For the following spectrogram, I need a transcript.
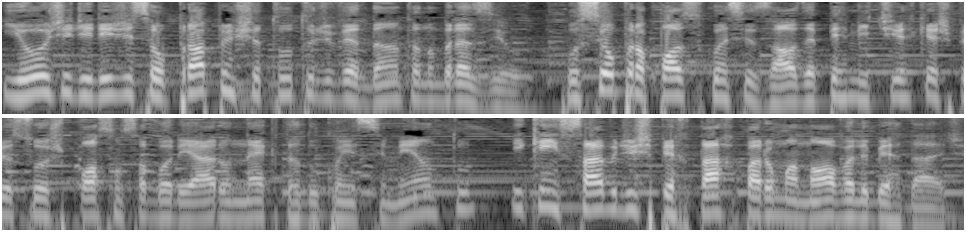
e hoje dirige seu próprio Instituto de Vedanta no Brasil. O seu propósito com esses áudios é permitir que as pessoas possam saborear o néctar do conhecimento e, quem sabe, despertar para uma nova liberdade.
